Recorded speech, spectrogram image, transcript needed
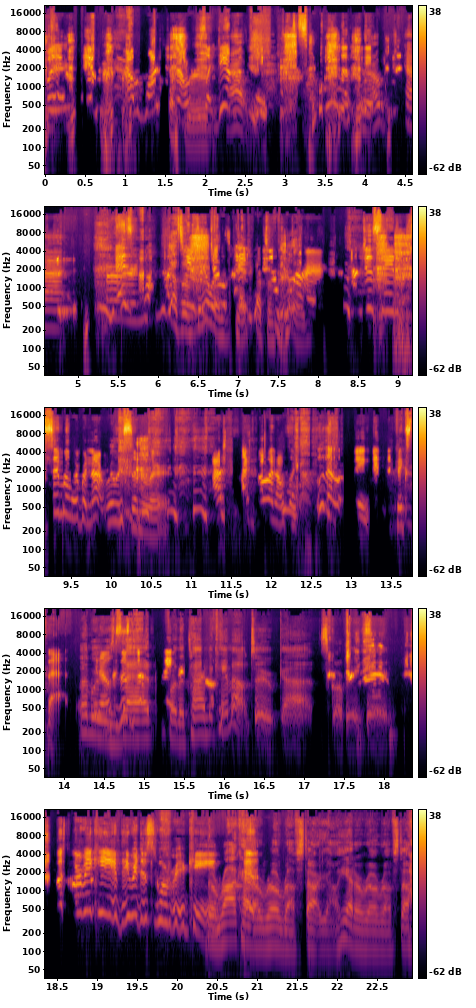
But it, it, I was watching That's that. I was just like, damn, Ouch. that's fake. Damn, that's fake. ouch Kat. It's, Burn. You got some it's feelings. You got some feelings. I'm just saying it's similar, but not really similar. I, I saw it. I was like, "Ooh, that looks fake." They need to fix that. That movie know, was 'cause this is bad for the time it came out too. God, Scorpion King. But Scorpion King, if they were just Scorpion King, The Rock had a real rough start, y'all. He had a real rough start.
